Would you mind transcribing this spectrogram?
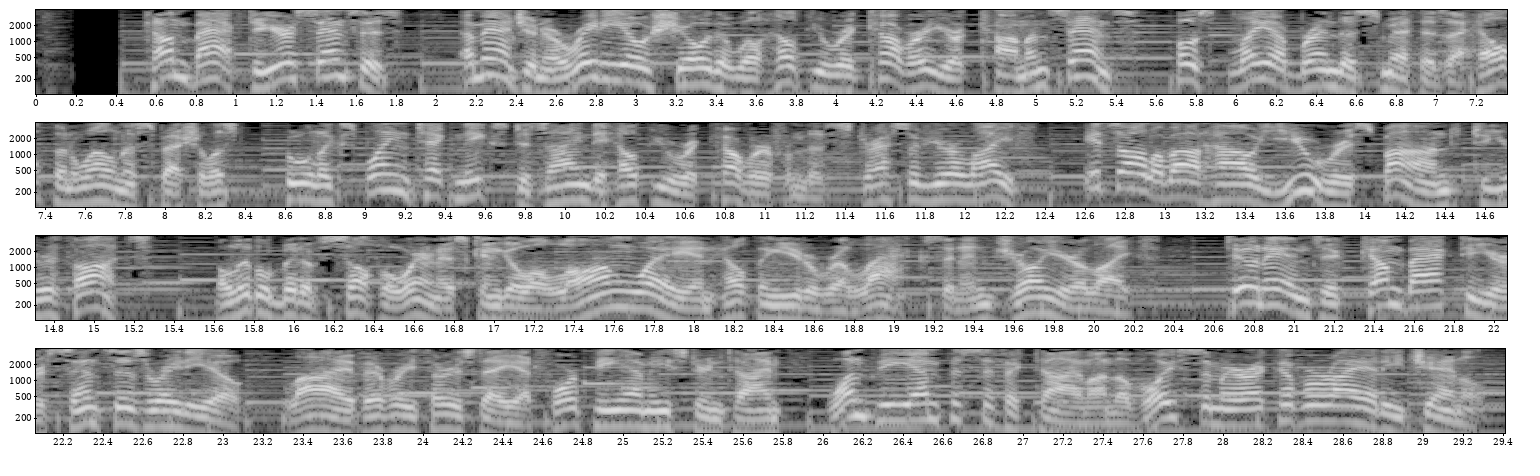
Come back to your senses. Imagine a radio show that will help you recover your common sense. Host Leah Brenda Smith is a health and wellness specialist who will explain techniques designed to help you recover from the stress of your life. It's all about how you respond to your thoughts. A little bit of self awareness can go a long way in helping you to relax and enjoy your life. Tune in to Come Back to Your Senses Radio, live every Thursday at 4 p.m. Eastern Time, 1 p.m. Pacific Time on the Voice America Variety Channel.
